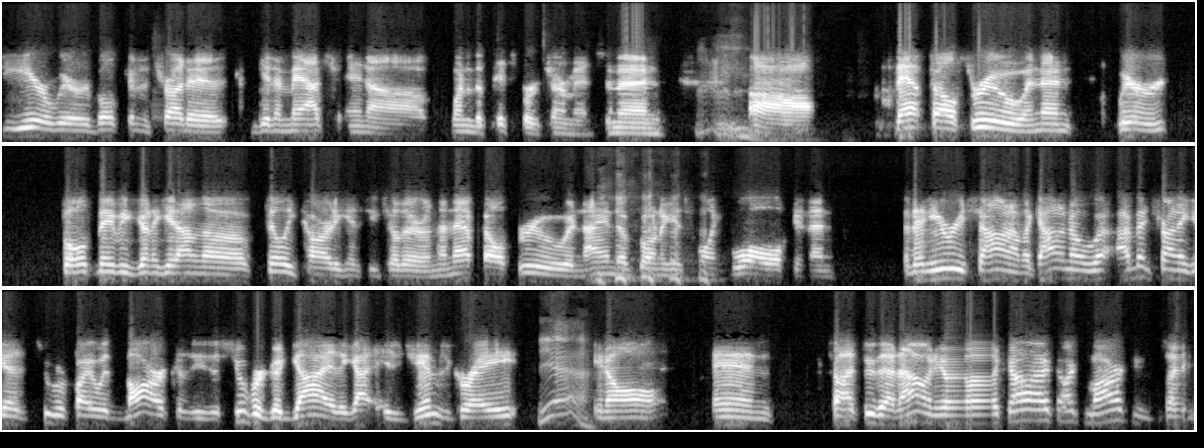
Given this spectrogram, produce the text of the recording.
year we were both going to try to get a match in uh, one of the Pittsburgh tournaments, and then uh, that fell through, and then we were both maybe going to get on the Philly card against each other, and then that fell through, and I ended up going against Point Wolf, and then and then you reached out, and I'm like, I don't know, I've been trying to get a super fight with Mark because he's a super good guy. They got his gym's great, Yeah. you know, and so I threw that out, and you're like, oh, I talked to Mark, and it's like,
